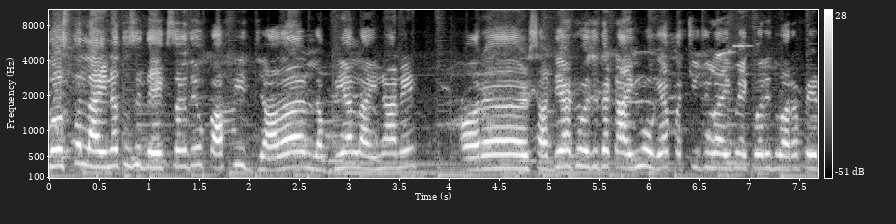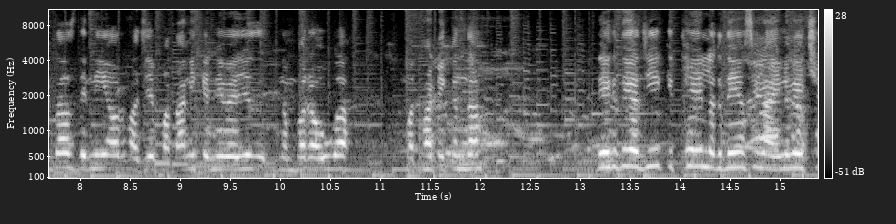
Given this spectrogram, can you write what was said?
ਦੋਸਤੋ, ਲਾਈਨਾਂ ਤੁਸੀਂ ਦੇਖ ਸਕਦੇ ਹੋ, ਕਾਫੀ ਜ਼ਿਆਦਾ ਲੰਬੀਆਂ ਲਾਈਨਾਂ ਨੇ ਔਰ 8:30 ਵਜੇ ਦਾ ਟਾਈਮ ਹੋ ਗਿਆ 25 ਜੁਲਾਈ ਮੈਂ ਇੱਕ ਵਾਰੀ ਦੁਬਾਰਾ ਫੇਰ ਦੱਸ ਦਿੰਨੀ ਆ ਔਰ ਹਜੇ ਪਤਾ ਨਹੀਂ ਕਿੰਨੇ ਵਜੇ ਨੰਬਰ ਆਊਗਾ ਮੱਥਾ ਟੇਕਣ ਦਾ। ਦੇਖਦੇ ਆ ਜੀ, ਕਿੱਥੇ ਲੱਗਦੇ ਆ ਅਸੀਂ ਲਾਈਨ ਵਿੱਚ।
